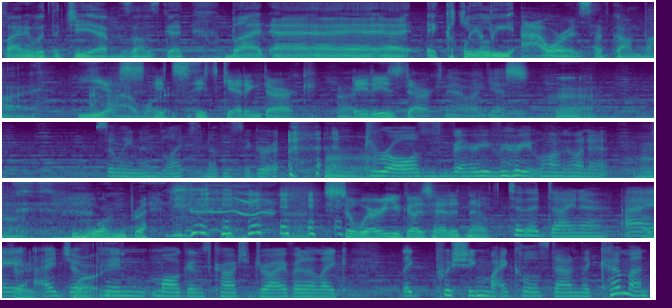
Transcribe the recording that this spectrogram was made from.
Fighting with the GM is always good, but uh, uh, uh, it clearly hours have gone by. Yes, Hours. it's it's getting dark. Right. It is dark now, I guess. Uh, Selena lights another cigarette and draws very, very long on it. One breath. so where are you guys headed now? To the diner. I, Okay. I jump Well, in Morgan's car to drive and I like like pushing Michael's down, like, come on,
